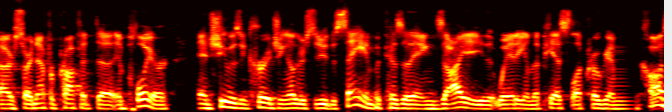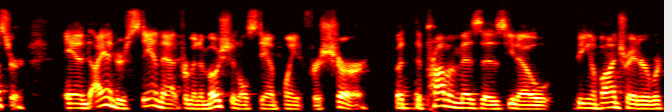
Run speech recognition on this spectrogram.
or sorry, not for profit uh, employer, and she was encouraging others to do the same because of the anxiety that waiting on the PSLF program caused her. And I understand that from an emotional standpoint for sure. But the problem is, is you know, being a bond trader, we're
